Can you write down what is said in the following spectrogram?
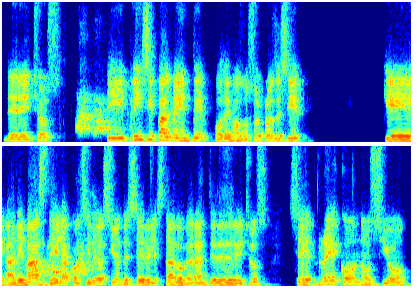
derechos y principalmente podemos nosotros decir que además de la consideración de ser el Estado garante de derechos, se reconoció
